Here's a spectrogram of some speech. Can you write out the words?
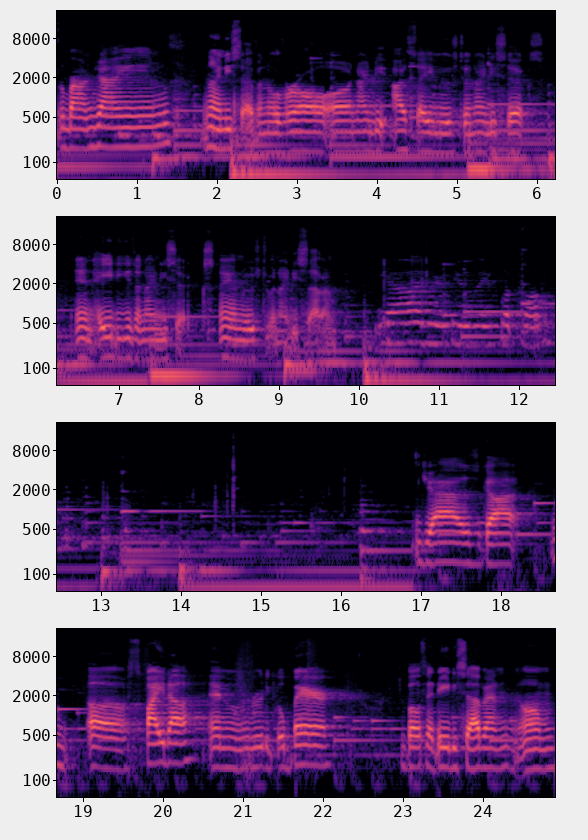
LeBron James, 97 overall. Uh, 90. I say he moves to a 96, in 80s and 96 and moves to a 97. Yeah, I agree with you. They flip flop. Jazz got uh, Spida and Rudy Gobert, both at 87. Um,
